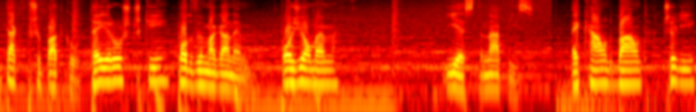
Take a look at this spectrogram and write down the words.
I tak w przypadku tej różdżki pod wymaganym poziomem jest napis account bound, czyli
